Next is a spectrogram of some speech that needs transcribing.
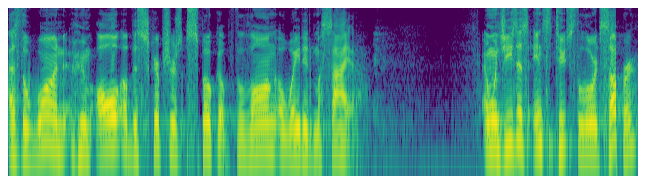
as the one whom all of the scriptures spoke of, the long awaited Messiah. And when Jesus institutes the Lord's Supper,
